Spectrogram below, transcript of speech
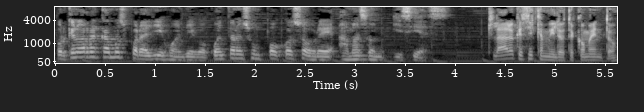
¿por qué no arrancamos por allí, Juan Diego? Cuéntanos un poco sobre Amazon ECS. Claro que sí, Camilo, te comento.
